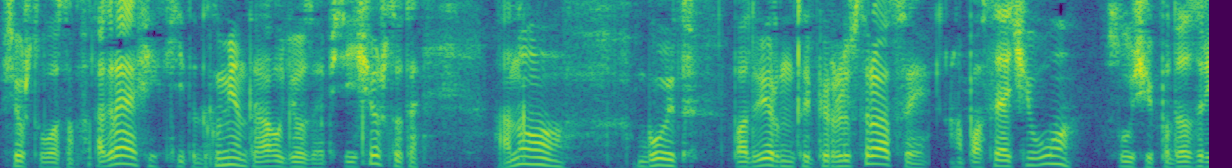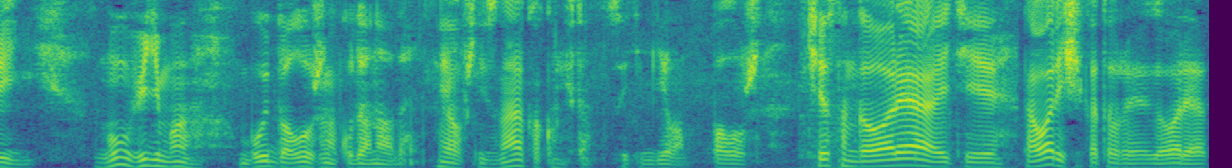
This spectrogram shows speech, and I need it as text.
все, что у вас там фотографии, какие-то документы, аудиозаписи, еще что-то, оно будет подвергнуто перлюстрации, а после чего в случае подозрений. Ну, видимо, будет доложено куда надо. Я уж не знаю, как у них там с этим делом положено. Честно говоря, эти товарищи, которые говорят,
